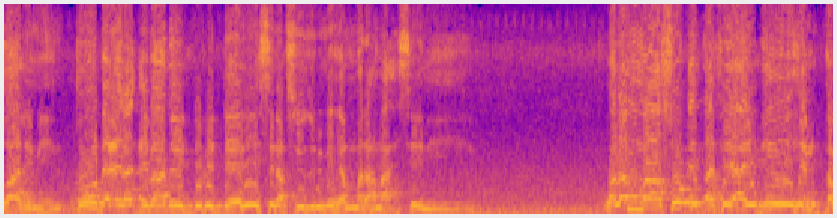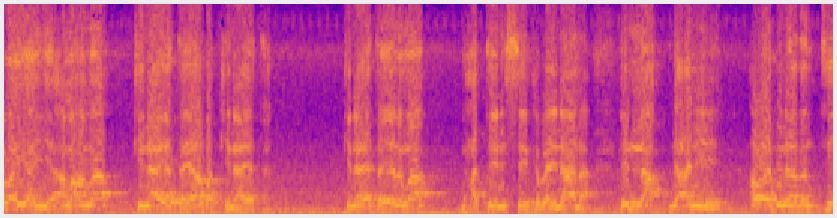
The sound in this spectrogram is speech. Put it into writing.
ظالمين. توبع عبادة الدبديري سنفس ظلمه يمرها مع حسيني. ولما سقط في أيديهم تويا أمام كناية يا بك كناية. كناية يا نما محتى نسيك بينانا. هن يعني أو بنادم تي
